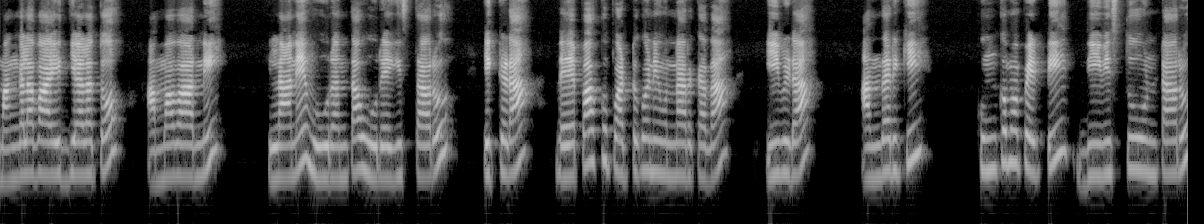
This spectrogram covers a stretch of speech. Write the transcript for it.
మంగళ వాయిద్యాలతో అమ్మవారిని ఇలానే ఊరంతా ఊరేగిస్తారు. ఇక్కడ వేపాకు పట్టుకొని ఉన్నారు కదా ఈవిడ అందరికీ కుంకుమ పెట్టి దీవిస్తూ ఉంటారు.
